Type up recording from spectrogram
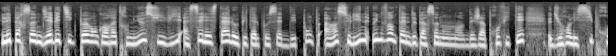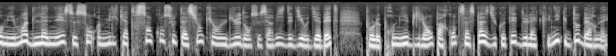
Les personnes diabétiques peuvent encore être mieux suivies. À Célestat, l'hôpital possède des pompes à insuline. Une vingtaine de personnes en ont déjà profité. Les six premiers mois de l'année, ce sont 1400 consultations qui ont eu lieu dans ce service dédié au diabète. Pour le premier bilan, par contre, ça se passe du côté de la clinique d'Aubernay.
